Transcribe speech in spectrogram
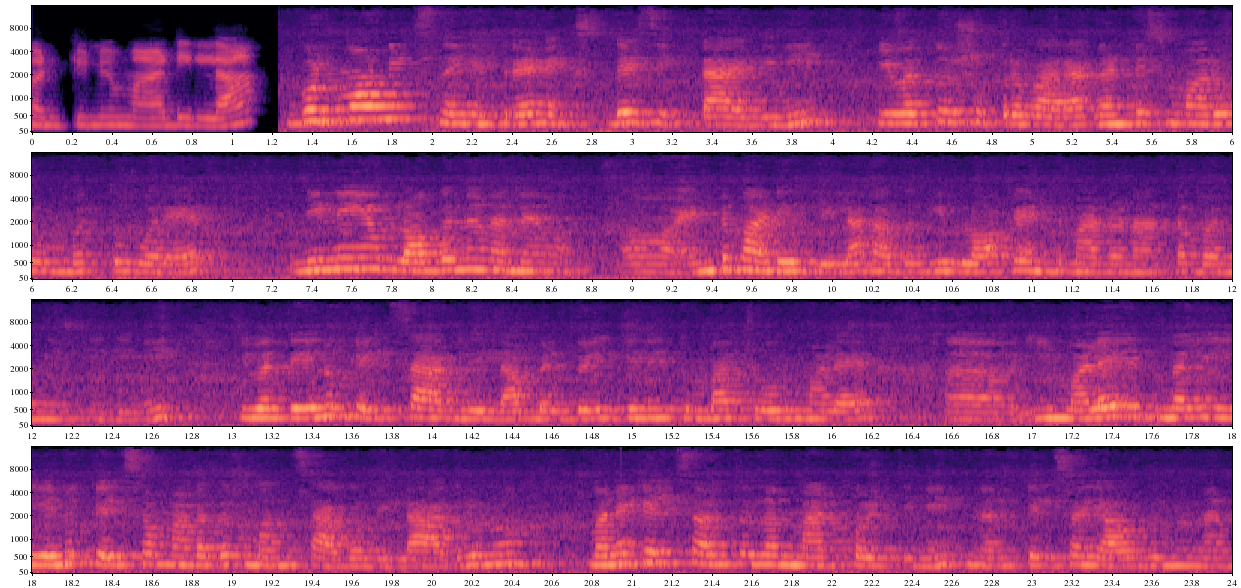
ಕಂಟಿನ್ಯೂ ಮಾಡಿಲ್ಲ. ಗುಡ್ ಮಾರ್ನಿಂಗ್ ಸ್ನೇಹಿತರೆ. ನೆಕ್ಸ್ಟ್ ಡೇ ಸಿಗ್ತಾ ಇದ್ದೀನಿ. ಇವತ್ತು ಶುಕ್ರವಾರ, ಗಂಟೆ ಸುಮಾರು ಒಂಬತ್ತೂವರೆ. ನಿನ್ನೆಯ ವ್ಲಾಗ್ ಅನ್ನ ನಾನು ಎಂಡ್ ಮಾಡಿರ್ಲಿಲ್ಲ. ಹಾಗಾಗಿ ವ್ಲಾಗ್ ಎಂಡ್ ಮಾಡೋಣ ಅಂತ ಬಂದ್ ನಿಂತಿದ್ದೀನಿ ಇವತ್ತೇನು ಕೆಲಸ ಆಗ್ಲಿಲ್ಲ. ಬೆಳ್, ಬೆಳಿಗ್ಗೆನೆ ತುಂಬಾ ಜೋರ್ ಮಳೆ. ಈ ಮಳೆನಲ್ಲಿ ಏನು ಕೆಲಸ ಮಾಡೋದಕ್ಕೆ ಮನ್ಸಾಗೋದಿಲ್ಲ ಆದ್ರೂ ಮನೆ ಕೆಲಸ ಅಂತೂ ನಾನು ಮಾಡ್ಕೊಳ್ತೀನಿ. ನನ್ನ ಕೆಲಸ ಯಾವುದನ್ನು ನಾನು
